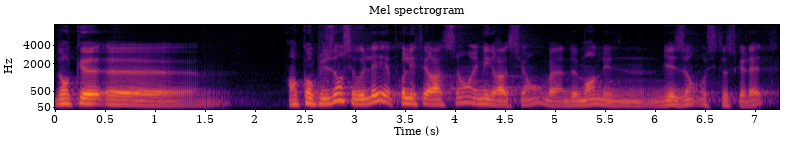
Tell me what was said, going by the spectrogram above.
Donc, euh, euh, en conclusion, si vous voulez, prolifération et migration ben, demandent une liaison au cytosquelette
